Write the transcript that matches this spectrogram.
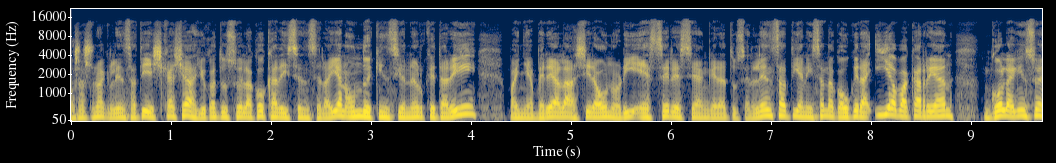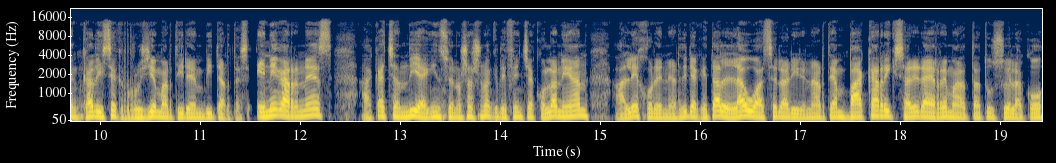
Osasunak lehen zati eskasa jokatu zuelako kadizen zelaian ondo ekin zion neurketari, baina berehala hasiera on hori ezerezean geratu zen. Lehen zatian izandako aukera ia bakarrean gola egin zuen kadizek Ruge Martiren bitartez. Enegarrenez, akatxandia egin zuen osasunak defentsako lanean, Alejoren erdirak eta lau atzelariren artean bakarrik sarera erremat tratatu zuelako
